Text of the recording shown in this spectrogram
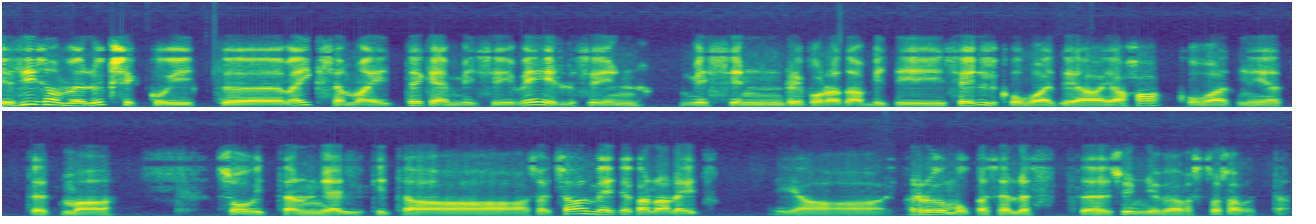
Ja siis on veel üksikuid äh, väiksemaid tegemisi veel siin, mis siin riburada pidi selguvad ja, ja haakuvad, nii et, et ma soovitan jälgida sotsiaalmeediakanaleid ja rõõmuga sellest äh, sünnipäevast osa võtta.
